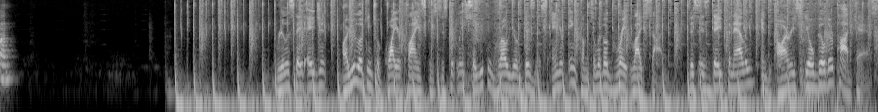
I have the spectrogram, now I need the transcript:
on. Real estate agent, are you looking to acquire clients consistently so you can grow your business and your income to live a great lifestyle? This is Dave Fanale and the RE Skill Builder podcast.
